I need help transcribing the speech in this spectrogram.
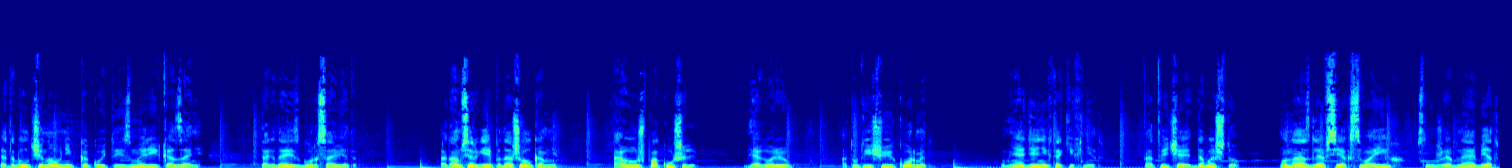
Это был чиновник какой-то из мэрии Казани. Тогда из горсовета. Потом Сергей подошел ко мне. А вы уж покушали? Я говорю, а тут еще и кормят. У меня денег таких нет. Отвечает, да вы что? У нас для всех своих служебный обед.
